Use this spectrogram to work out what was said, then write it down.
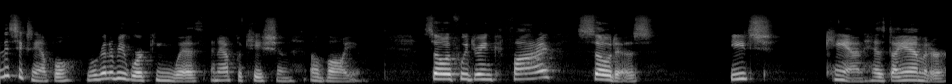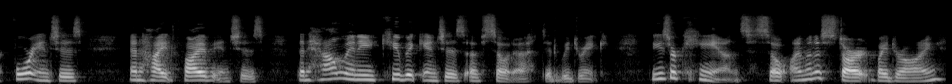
In this example, we're going to be working with an application of volume. So if we drink five sodas, each can has diameter 4 inches and height 5 inches, then how many cubic inches of soda did we drink? These are cans, so I'm going to start by drawing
